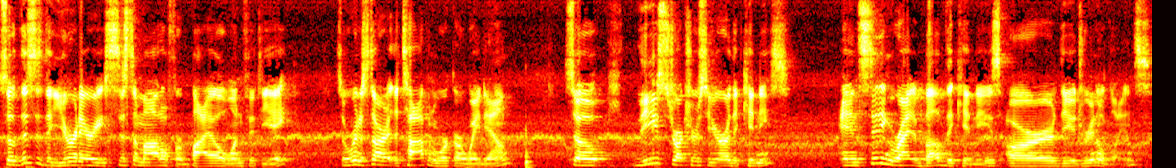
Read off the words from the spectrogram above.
So this is the urinary system model for Bio 158. So we're going to start at the top and work our way down. So these structures here are the kidneys. And sitting right above the kidneys are the adrenal glands.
